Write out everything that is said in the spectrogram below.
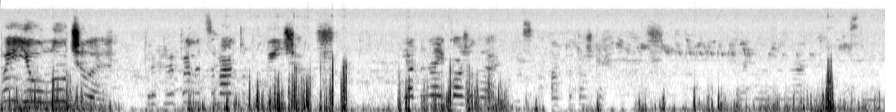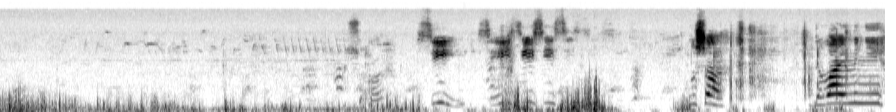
Ви її улучили. Прикріпили цементу побільше. Я до неї кожен день ліз. А так то трошки. як ви вже знаєте, Сука. Сі, сі, сі, сі, сі. Ну що, давай мені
